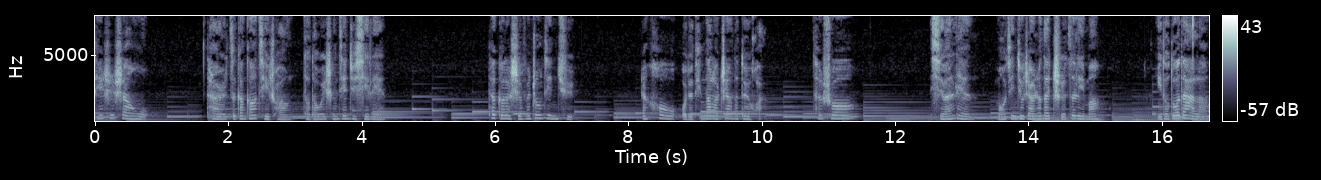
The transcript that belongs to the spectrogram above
天是上午，他儿子刚刚起床，走到卫生间去洗脸。他隔了十分钟进去，然后我就听到了这样的对话。他说：“洗完脸，毛巾就这样扔在池子里吗？你都多大了？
